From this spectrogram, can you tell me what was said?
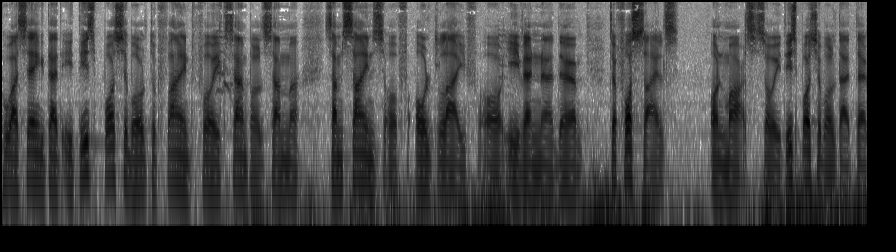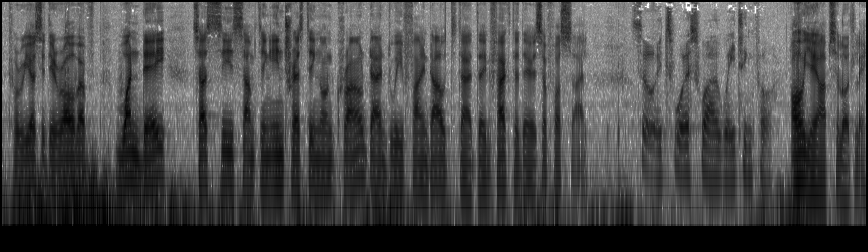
who are saying that it is possible to find, for example, some, uh, some signs of old life or even uh, the, the fossils on Mars. So it is possible that the Curiosity rover one day just sees something interesting on ground and we find out that in fact that there is a fossil. So it's worthwhile waiting for. Oh yeah, absolutely.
